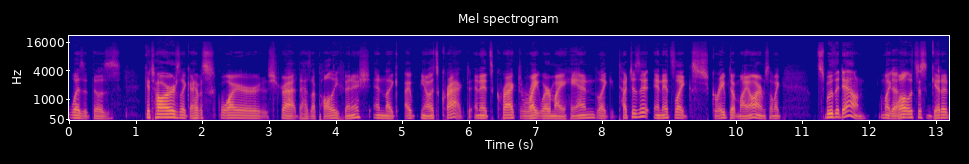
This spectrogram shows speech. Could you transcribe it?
was it those guitars like i have a Squier strat that has a poly finish and like i you know it's cracked and it's cracked right where my hand like touches it and it's like scraped up my arm so i'm like smooth it down i'm like Yeah. well let's just get a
